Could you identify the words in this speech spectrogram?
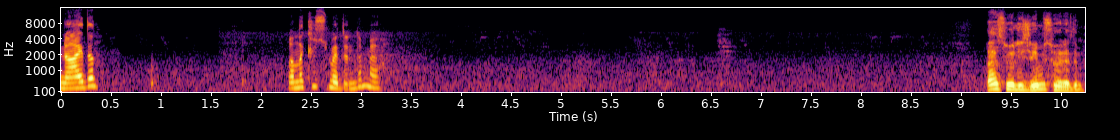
Günaydın. Bana küsmedin değil mi? Ben söyleyeceğimi söyledim.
